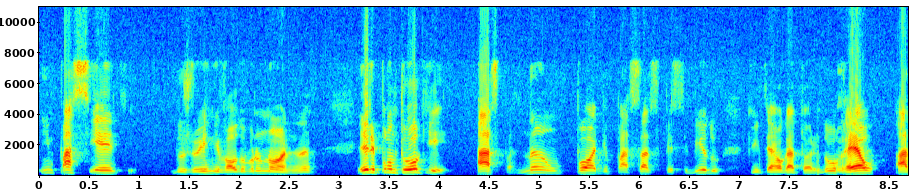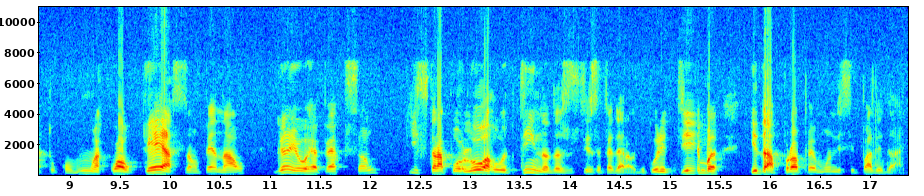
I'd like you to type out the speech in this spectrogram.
impaciente do juiz Nivaldo Brunoni, né? Ele pontuou que, aspas, não pode passar despercebido que o interrogatório do réu, ato comum a qualquer ação penal, ganhou repercussão que extrapolou a rotina da Justiça Federal de Curitiba e da própria municipalidade.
